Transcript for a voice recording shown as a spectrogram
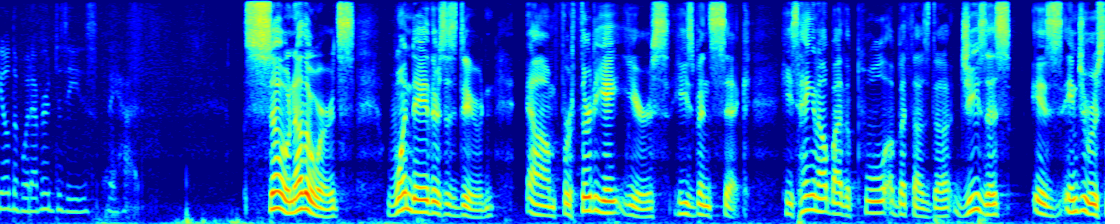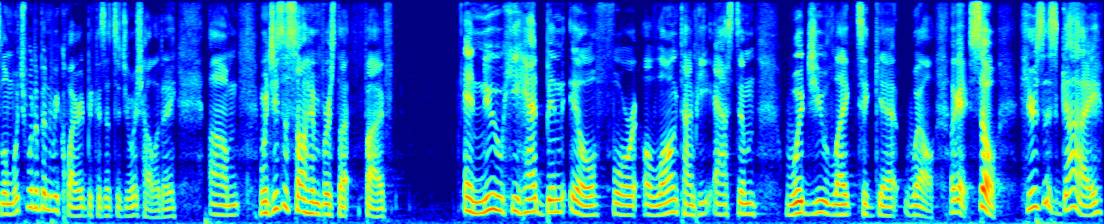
healed of whatever disease they had. So, in other words, one day there's this dude. Um, for 38 years, he's been sick. He's hanging out by the pool of Bethesda. Jesus is in Jerusalem, which would have been required because it's a Jewish holiday. Um, when Jesus saw him, verse th- 5, and knew he had been ill for a long time, he asked him, Would you like to get well? Okay, so here's this guy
